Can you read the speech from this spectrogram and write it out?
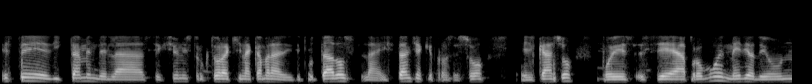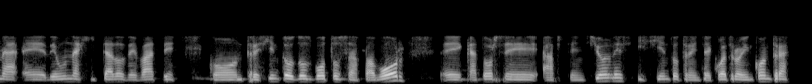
Este dictamen de la sección instructora aquí en la Cámara de Diputados, la instancia que procesó el caso, pues se aprobó en medio de una eh, de un agitado debate con 302 votos a favor, eh, 14 abstenciones y 134 en contra.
